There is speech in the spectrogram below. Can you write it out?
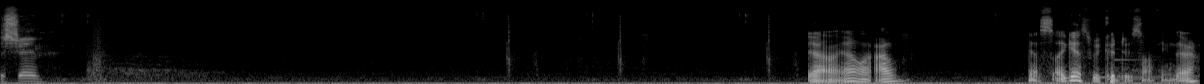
It's a shame. Yeah, yeah, well, I'll... Yes, I guess we could do something there.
